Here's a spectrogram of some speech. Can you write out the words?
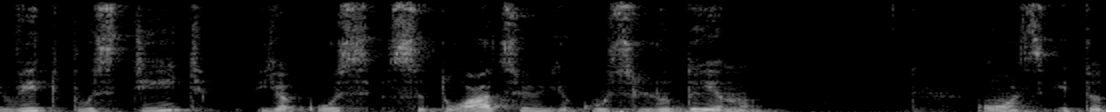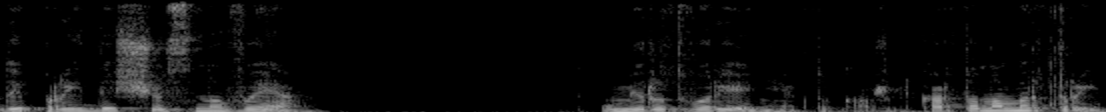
відпустіть якусь ситуацію, якусь людину. Ось, і туди прийде щось нове. Умиротворення, як то кажуть. Карта номер три.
